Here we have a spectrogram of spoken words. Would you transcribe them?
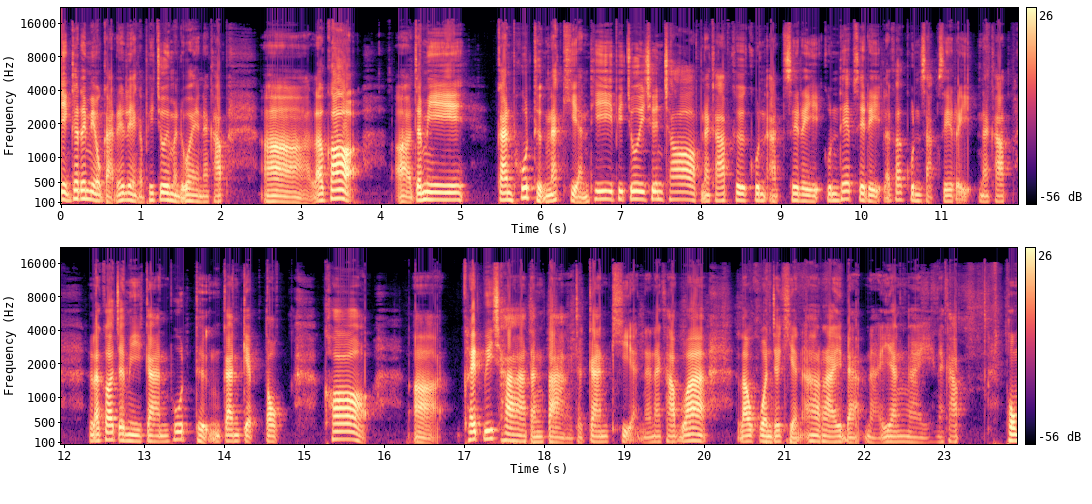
ริง ๆ ก็ได้มีโอกาสได้เรียนกับพี่จุ้ยมาด้วยนะครับแล้วก็จะมีการพูดถึงนักเขียนที่พี่จุ้ยชื่นชอบนะครับ คือคุณอัดสิริ คุณเทพสิริ แล้วก็คุณศักดิ์สิรินะครับ แล้วก็จะมีการพูดถึงการเก็บตกข้อเคล็ดวิชาต่างๆ จากการเขียนนะครับว่าเราควรจะเขียนอะไรแบบไหนยังไงนะครับ ผม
